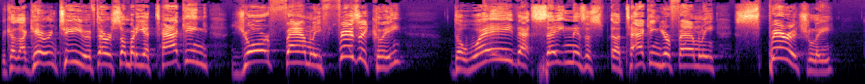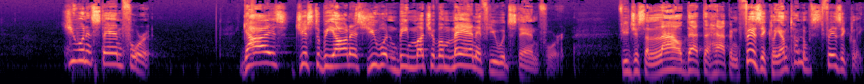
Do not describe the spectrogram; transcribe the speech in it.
Because I guarantee you, if there is somebody attacking your family physically, the way that Satan is attacking your family spiritually, you wouldn't stand for it. Guys, just to be honest, you wouldn't be much of a man if you would stand for it. If you just allowed that to happen physically, I'm talking physically.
